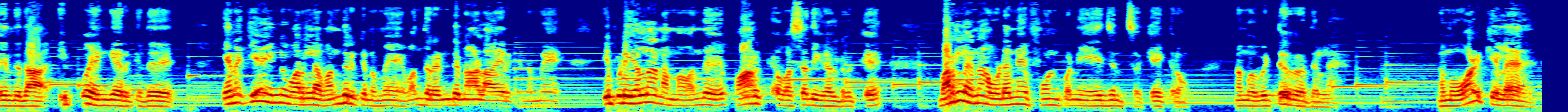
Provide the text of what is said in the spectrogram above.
சேர்ந்துதா? இப்போ எங்க இருக்குது? எனக்கு ஏன் இன்னும் வரல? வந்திருக்கணுமே. வந்து ரெண்டு நாள் ஆயிருக்கணுமே. இப்படி எல்லாம் நம்ம வந்து பார்க்க வசதிகள் இருக்கு. வரலன்னா உடனே ஃபோன் பண்ணி ஏஜென்ட்ஸை கேட்குறோம். நம்ம விட்டுடுறதில்ல நம்ம வாழ்க்கையில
